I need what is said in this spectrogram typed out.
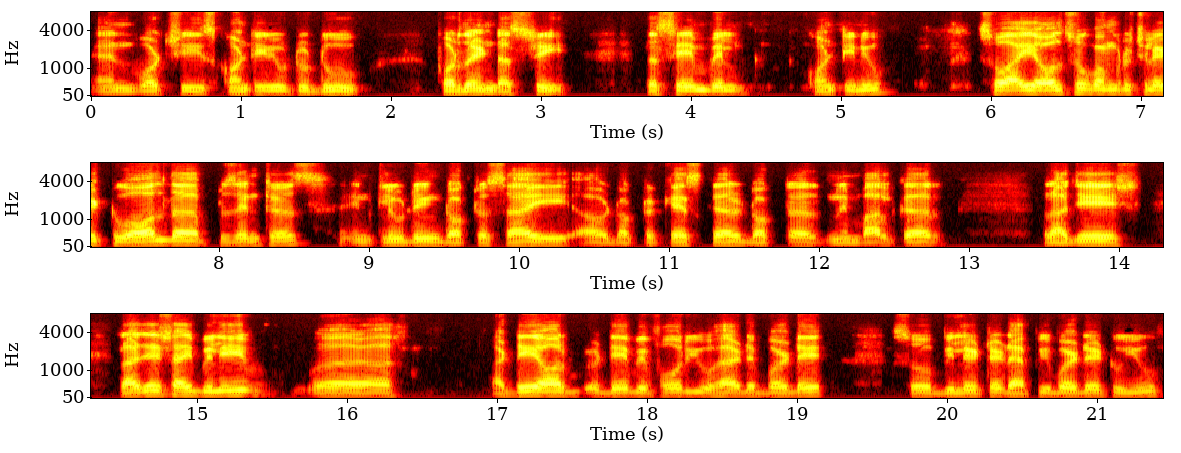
and what she's continued to do for the industry, the same will continue. So I also congratulate to all the presenters, including Dr. Sai, or Dr. Keskar, Dr. Nimbalkar, Rajesh. Rajesh, I believe uh, a day or a day before you had a birthday. So belated happy birthday to you.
